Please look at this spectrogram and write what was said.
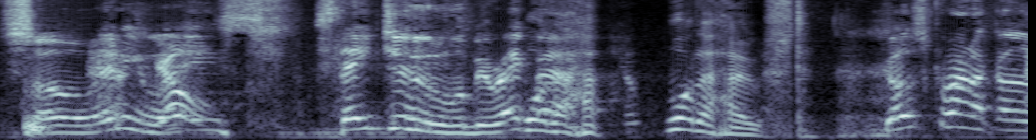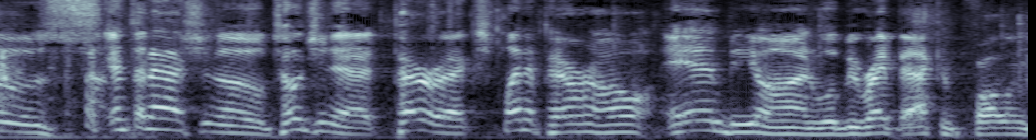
So, anyways, stay tuned. We'll be right What a back. ho- what a host! Ghost Chronicles International, TogiNet, Pararex, Planet Paranormal, and beyond. We'll be right back in following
